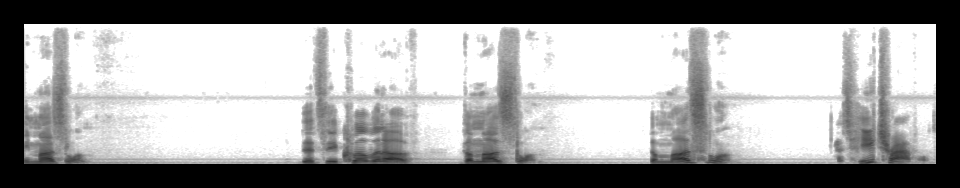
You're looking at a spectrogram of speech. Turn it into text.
A Muslim. That's the equivalent of the Muslim. The Muslim, as he traveled,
